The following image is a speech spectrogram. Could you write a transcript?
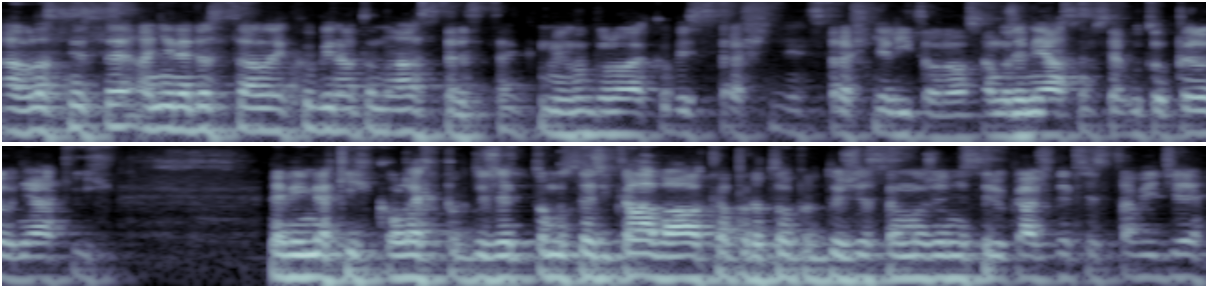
a vlastně se ani nedostal jakoby na to Masters, tak mi ho bylo jakoby strašně, strašně líto. No. Samozřejmě já jsem se utopil v nějakých nevím jakých kolech, protože tomu se říkala válka proto, protože samozřejmě si dokážete představit, že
